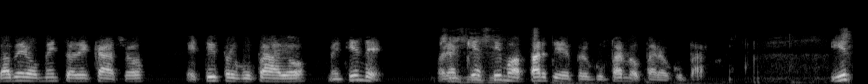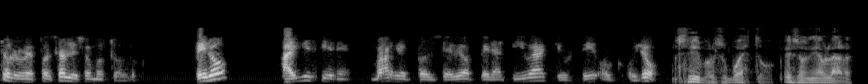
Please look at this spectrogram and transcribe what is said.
va a haber aumento de casos, estoy preocupado, ¿me entiende? Ahora, Sí, ¿qué sí. hacemos aparte de preocuparnos para ocuparnos? Y esto los responsables somos todos. Pero alguien tiene más responsabilidad operativa que usted o, o yo. Sí, por supuesto, eso ni hablar.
